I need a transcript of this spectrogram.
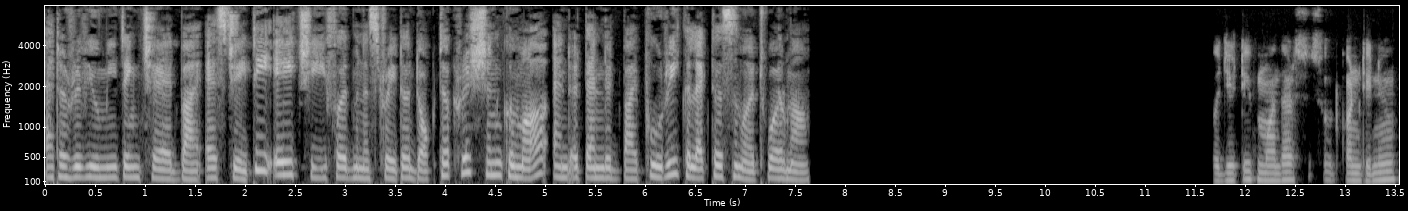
at a review meeting chaired by SJTA Chief Administrator Dr. Krishan Kumar and attended by Puri Collector Samarth Verma. Positive mothers should continue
